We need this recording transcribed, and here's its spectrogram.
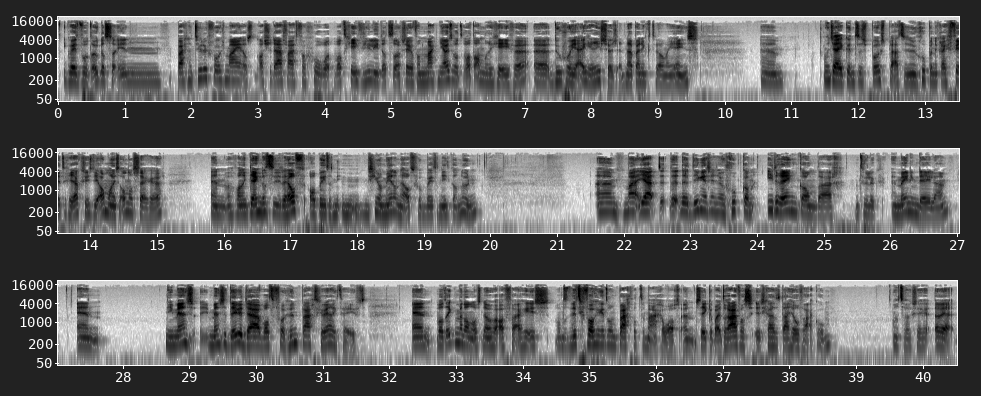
ik weet bijvoorbeeld ook dat ze in Paard Natuurlijk volgens mij, als, als je daar vraagt van, goh, wat, geven jullie? Dat ze dan zeggen van, het maakt niet uit wat, wat anderen geven. Uh, doe gewoon je eigen research. En daar ben ik het wel mee eens. Um, want jij kunt dus post plaatsen in een groep en dan krijg je 40 reacties die allemaal iets anders zeggen. En waarvan ik denk dat ze de helft al beter, misschien wel meer dan de helft, gewoon beter niet kan doen. Um, maar ja, de ding is, in zo'n groep kan iedereen kan daar natuurlijk een mening delen. En die mensen, mensen delen daar wat voor hun paard gewerkt heeft. En wat ik me dan alsnog ga afvragen is, want in dit geval ging het om een paard wat te mager was. En zeker bij dravers gaat het daar heel vaak om. Wat zou ik zeggen? Oh ja,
